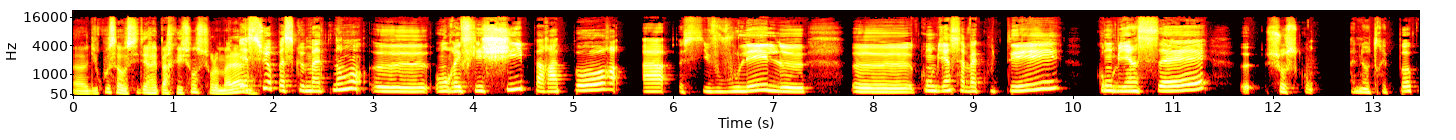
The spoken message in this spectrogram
Euh, du coup, ça a aussi des répercussions sur le malade. Bien sûr, parce que maintenant, euh, on réfléchit par rapport à, si vous voulez, le euh, combien ça va coûter, combien c'est, euh, chose qu'on, à notre époque,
